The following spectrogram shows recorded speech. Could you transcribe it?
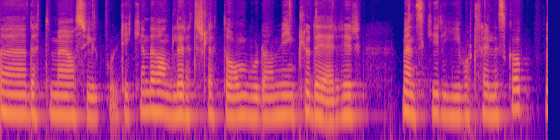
uh, dette med asylpolitikken. Det handler rett og slett om hvordan vi inkluderer mennesker i vårt fellesskap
